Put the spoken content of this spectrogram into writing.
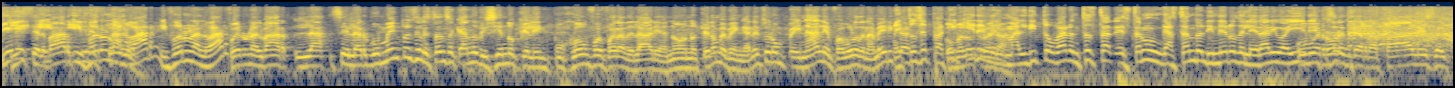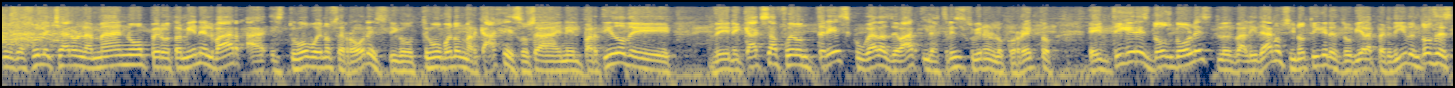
Tienes ¿Y, el bar. y- y fueron al bar? ¿Y fueron al bar? Fueron al bar. La, el argumento se le están sacando diciendo que el empujón fue fuera del área. No, no, que no me vengan. Eso era un penal en favor del América. Entonces, ¿para qué quieren el maldito bar? Entonces está- están gastando el dinero del erario ahí. Hubo De- errores garrafales, al Cruz Azul le echaron la mano, pero también el VAR ah, estuvo buenos errores, digo, tuvo buenos marcajes. O sea, en el partido de, de Necaxa fueron tres jugadas de VAR y las tres estuvieron en lo correcto. En Tigres, dos goles, los validaron, si no Tigres lo hubiera perdido. Entonces,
